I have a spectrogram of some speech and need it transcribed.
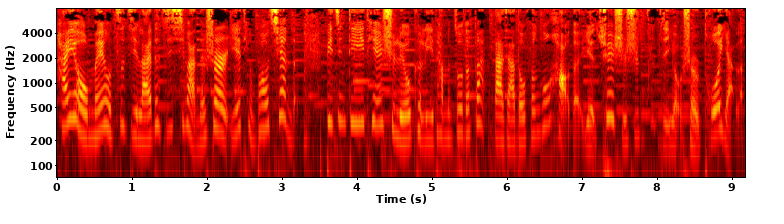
还有没有自己来得及洗碗的事儿，也挺抱歉的。毕竟第一天是刘可丽他们做的饭，大家都分工好的，也确实是自己有事儿拖延了。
